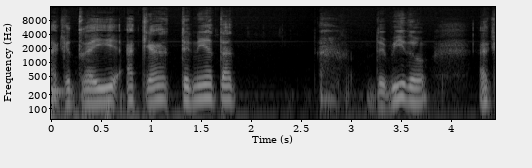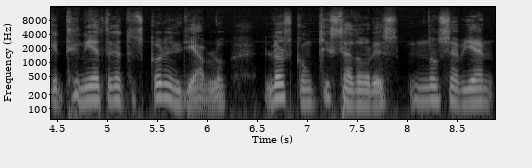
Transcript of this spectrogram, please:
a que traía, a que tenía debido a que tenía tratos con el diablo, los conquistadores no se habían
